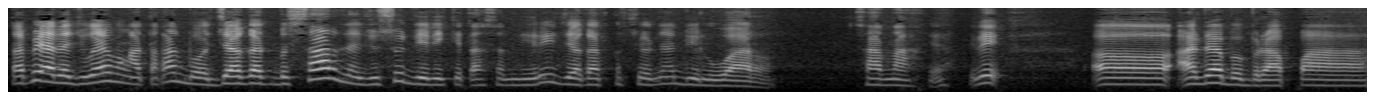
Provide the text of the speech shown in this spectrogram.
Tapi ada juga yang mengatakan bahwa jagat besarnya justru diri kita sendiri jagat kecilnya di luar sana ya. Jadi eh, ada beberapa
